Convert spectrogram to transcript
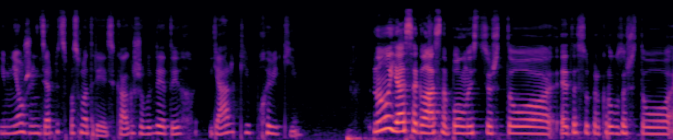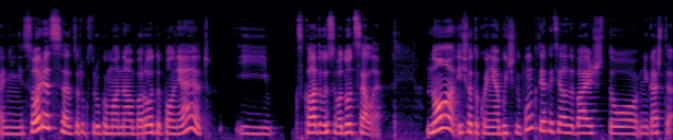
и мне уже не терпится посмотреть, как же выглядят их яркие пуховики. Ну, я согласна полностью, что это супер круто, что они не ссорятся друг с другом, а наоборот дополняют и складываются в одно целое. Но еще такой необычный пункт я хотела добавить, что, мне кажется,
